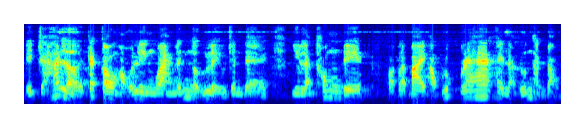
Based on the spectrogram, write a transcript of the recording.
để trả lời các câu hỏi liên quan đến ngữ liệu trên đề như là thông điệp hoặc là bài học rút ra hay là hướng hành động.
